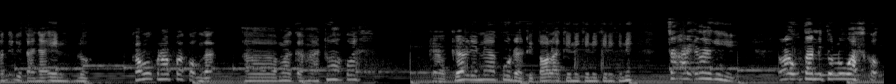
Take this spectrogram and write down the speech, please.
nanti ditanyain loh kamu kenapa kok nggak uh, magang? Aduh aku gagal ini aku udah ditolak gini gini gini gini. Cari lagi. Lautan itu luas kok.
